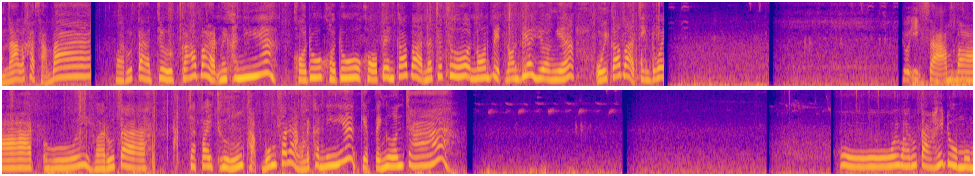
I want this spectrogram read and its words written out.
มหน้าแล้วค่ะสามบาท วารุตาเจอเก้าบาทไหมคะเนี่ยขอดูขอดูขอเป็นเก้าบาทนะจ๊ะเธอนอนบิดนอนเบี้ยเยืองเงี้ย อุ้ยเก้าบาทจริงด้วยเจออีกสามบาทโอ้ยวารุตา จะไปถึงผักบุ้งฝรั่งไหมคะเนี่ยเก็บแต่เงินจ้าโอ้ ยวารุตาให้ดูมุม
